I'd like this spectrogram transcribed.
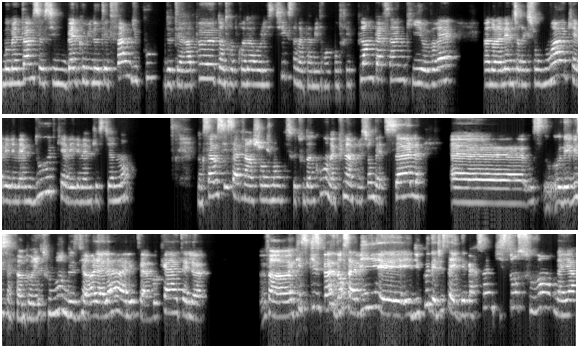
Momentum, c'est aussi une belle communauté de femmes, du coup, de thérapeutes, d'entrepreneurs holistiques. Ça m'a permis de rencontrer plein de personnes qui œuvraient dans la même direction que moi, qui avaient les mêmes doutes, qui avaient les mêmes questionnements. Donc ça aussi, ça a fait un changement, parce que tout d'un coup, on n'a plus l'impression d'être seule. Euh, au début, ça fait un peu rire tout le monde de se dire, oh là là, elle était avocate, elle enfin, qu'est-ce qui se passe dans sa vie et, du coup d'être juste avec des personnes qui sont souvent d'ailleurs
